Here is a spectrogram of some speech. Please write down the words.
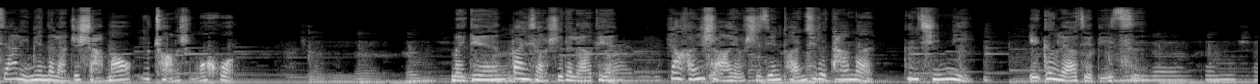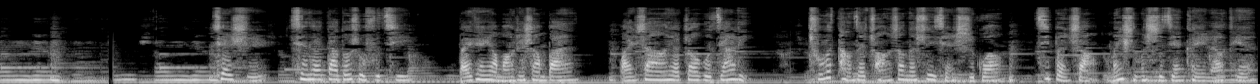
家里面的两只傻猫又闯了什么祸。每天半小时的聊天，让很少有时间团聚的他们更亲密。也更了解彼此。确实，现在大多数夫妻白天要忙着上班，晚上要照顾家里，除了躺在床上的睡前时光，基本上没什么时间可以聊天。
